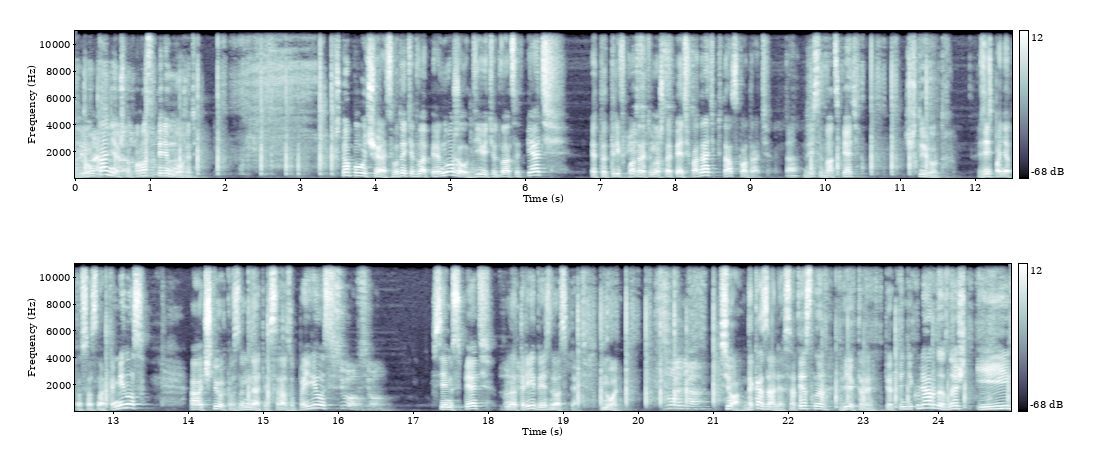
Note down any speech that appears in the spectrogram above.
Ну, конечно, просто перемножить. Что получается? Вот эти два перемножил, 9 и 25, это 3 в квадрате умножить на 5 в квадрате, 15 в квадрате. Да? 225 четвертых. Здесь, понятно, со знаком минус. А четверка в знаменателе сразу появилась. Все, все. 75 На на три. 3, 225. 0. Ноль, да. Все, доказали. Соответственно, векторы перпендикулярны, значит, и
